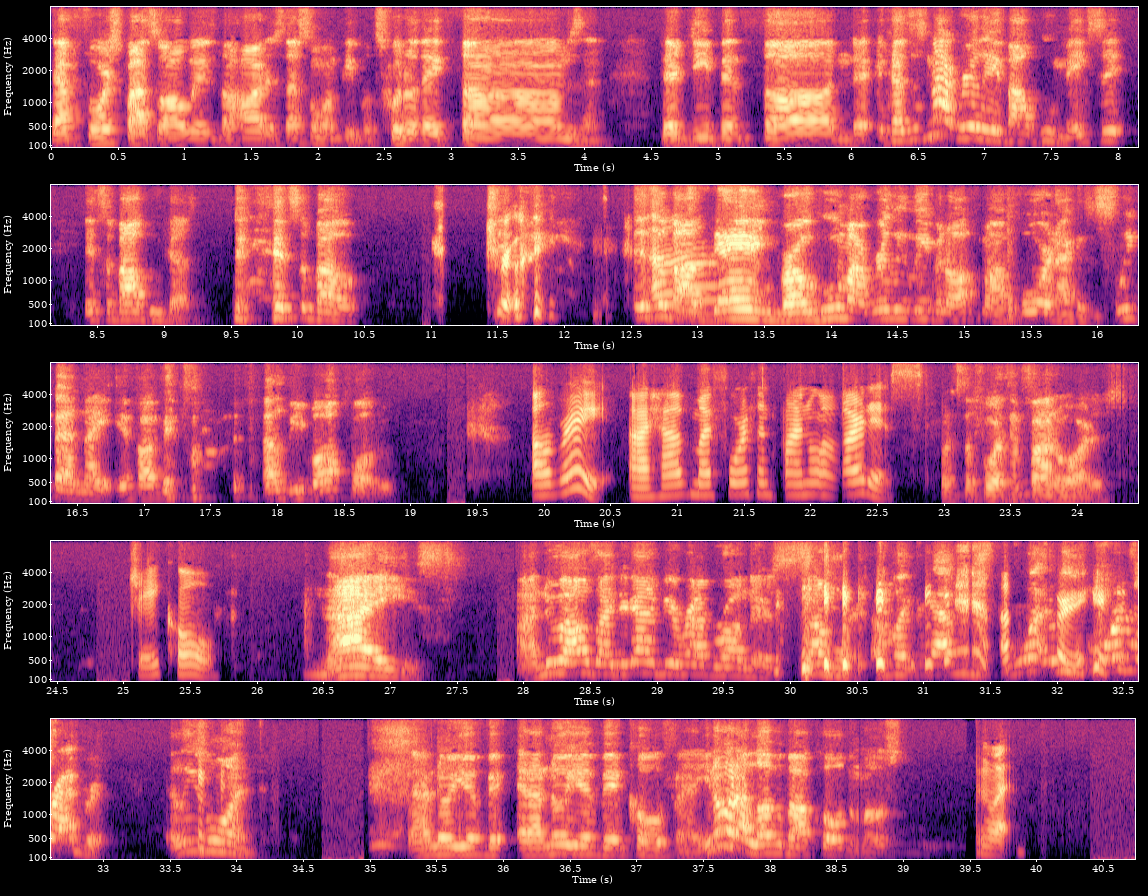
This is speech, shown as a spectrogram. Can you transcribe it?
that four spot's always the hardest. That's when people twiddle their thumbs and they're deep in thought, and because it's not really about who makes it; it's about who doesn't. it's about True. It's Uh, about dang, bro. Who am I really leaving off my four, and I can sleep at night if I if, I leave off on them. All right. I have my fourth and final artist, What's the fourth and final artist? J. Cole. Nice. I knew I was like, there gotta be a rapper on there somewhere. I'm like, there gotta be one, one rapper, at least one. And I know you're a big, and I know you're a big Cole fan. You know what I love about Cole the most What?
